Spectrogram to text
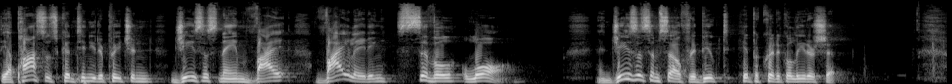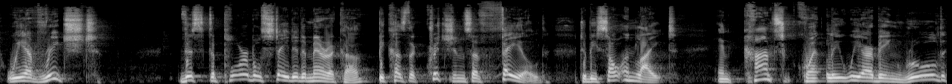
The apostles continued to preach in Jesus' name, vi- violating civil law. And Jesus himself rebuked hypocritical leadership. We have reached this deplorable state in America because the Christians have failed to be salt and light, and consequently, we are being ruled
